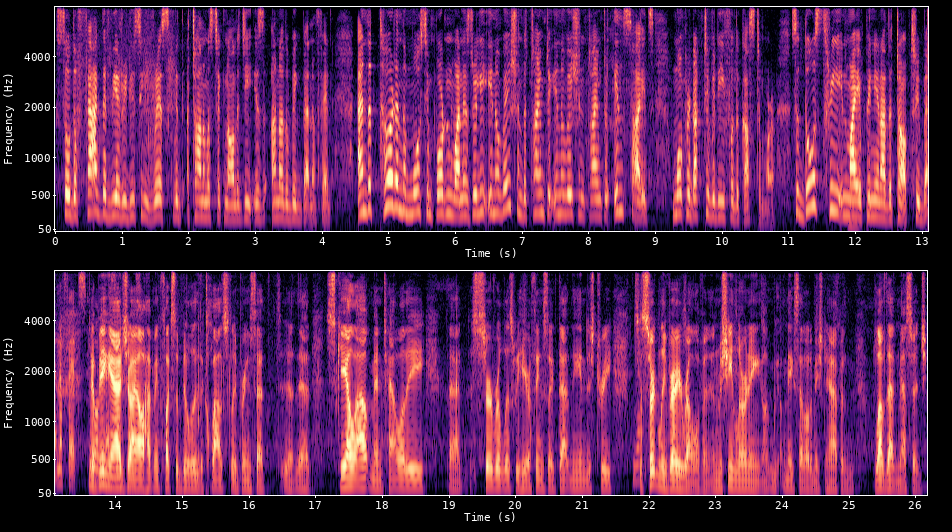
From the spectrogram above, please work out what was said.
So the fact that we are reducing risk with autonomous technology is another big benefit. And the third and the most important one is really innovation, the time to innovation, time to insights, more productivity for the customer. So those three, in my opinion, are the top three benefits. You know, being agile, having flexibility, the cloud certainly brings that, uh, that scale out mentality, that serverless, we hear things like that in the industry. So certainly very relevant and machine learning uh, makes that automation happen. Love that message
